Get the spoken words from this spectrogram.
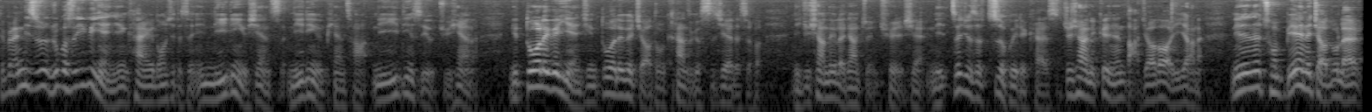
对不对？你是如果是一个眼睛看一个东西的时候，你一定有限制，你一定有偏差，你一定是有局限的。你多了一个眼睛，多了一个角度看这个世界的时候，你就相对来讲准确一些。你这就是智慧的开始，就像你跟人打交道一样的，你能从别人的角度来，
